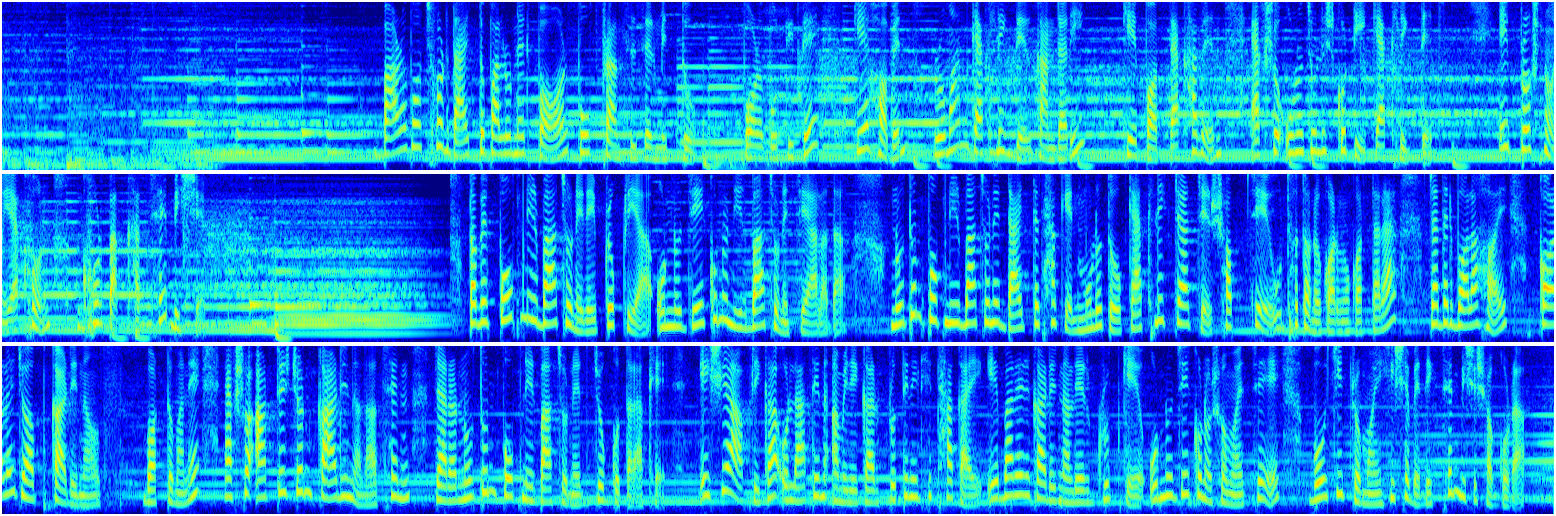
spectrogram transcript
বারো বছর দায়িত্ব পালনের পর পোপ ফ্রান্সিসের মৃত্যু। পরবর্তীতে কে হবেন রোমান ক্যাথলিকদের কাণ্ডারি? কে পথ দেখাবেন একশো উনচল্লিশ কোটি ক্যাথলিকদের? এই প্রশ্নই এখন ঘুরপাক খাচ্ছে বিশ্বে। তবে পোপ নির্বাচনের এই প্রক্রিয়া অন্য যে কোনো নির্বাচনের চেয়ে আলাদা। নতুন পোপ নির্বাচনের দায়িত্বে থাকেন মূলত ক্যাথলিক চার্চের সবচেয়ে ঊর্ধ্বতন কর্মকর্তারা, যাদের বলা হয় কলেজ অব কার্ডিনালস। বর্তমানে একশো আটত্রিশ জন কার্ডিনাল আছেন যারা নতুন পোপ নির্বাচনের যোগ্যতা রাখে। এশিয়া, আফ্রিকা ও লাতিন আমেরিকার প্রতিনিধি থাকায় এবারের কার্ডিনালের গ্রুপকে অন্য যে কোনো সময়ের চেয়ে বৈচিত্র্যময় হিসেবে দেখছেন বিশেষজ্ঞরা।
